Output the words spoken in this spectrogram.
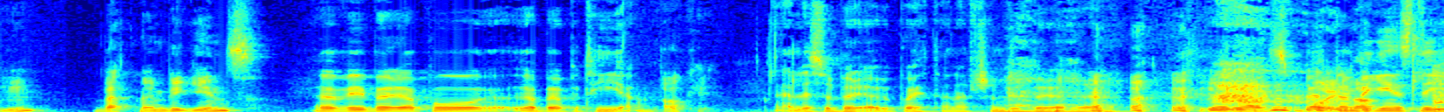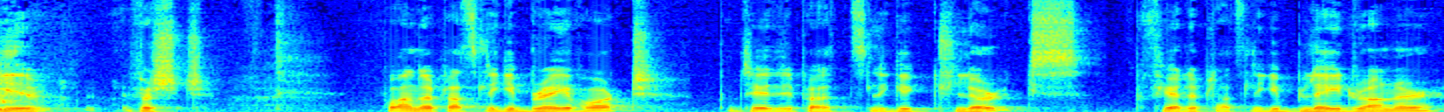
Mm. Batman Begins. Ja, vi börjar på... Jag börjar på 10. Okej. Eller så börjar vi på ettan eftersom du började där. Batman. Begins ligger först. På andra plats ligger Braveheart. På tredje plats ligger Clerks. På fjärde plats ligger Blade Runner.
